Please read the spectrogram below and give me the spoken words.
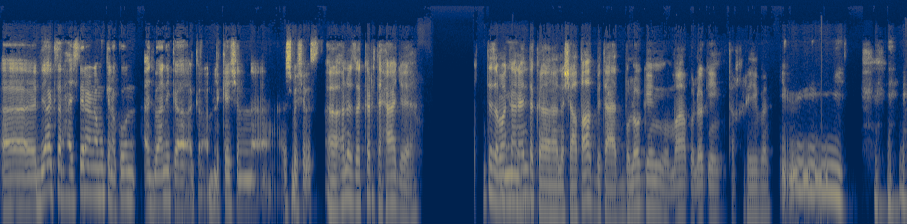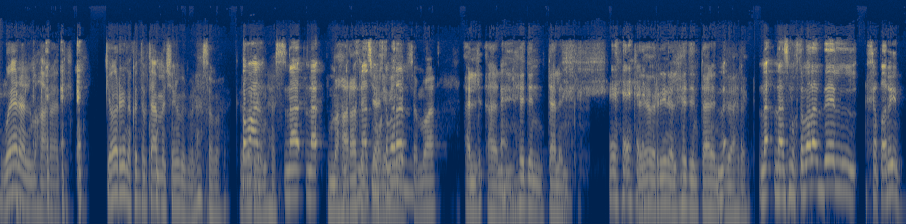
آه، دي أكثر حاجتين أنا ممكن أكون عجباني ك application specialist. آه، أنا ذكرت حاجة. أنت زمان كان عندك نشاطات بتاعت blogging وما blogging تقريبا. وين المهارات دي؟ ورينا كنت بتعمل شنو بالمناسبة؟ طبعا الناس. نا نا المهارات الجانبية بسموها ال hidden talent كده ورينا ال hidden talent بتاعتك ناس مختبرات ديل خطرين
